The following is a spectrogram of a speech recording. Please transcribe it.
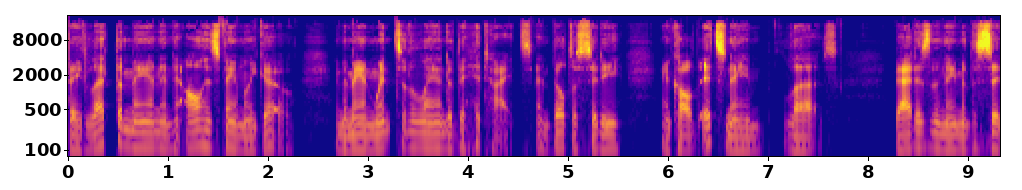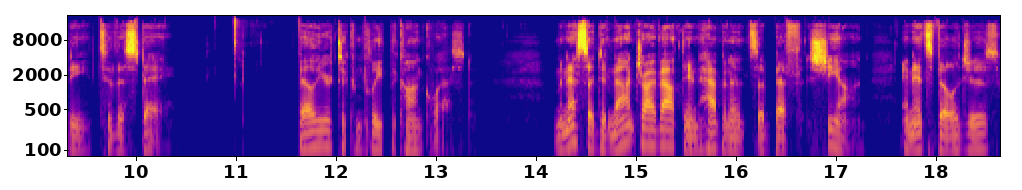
they let the man and all his family go. And the man went to the land of the Hittites, and built a city, and called its name Luz. That is the name of the city to this day failure to complete the conquest. Manasseh did not drive out the inhabitants of Beth Shean and its villages,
